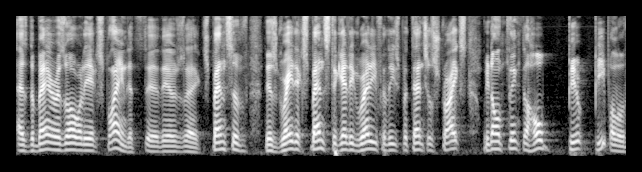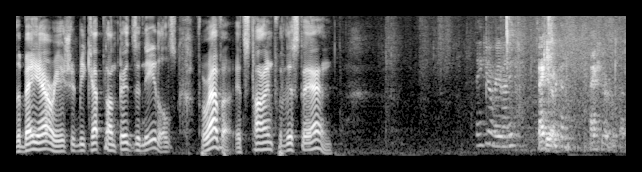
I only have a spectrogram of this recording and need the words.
as the mayor has already explained, it's, uh, there's a expensive, there's great expense to getting ready for these potential strikes. We don't think the whole pe people of the Bay Area should be kept on pins and needles forever. It's time for this to end. Thank you, everybody. Thank, Thank you. you. Thank you, everybody.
